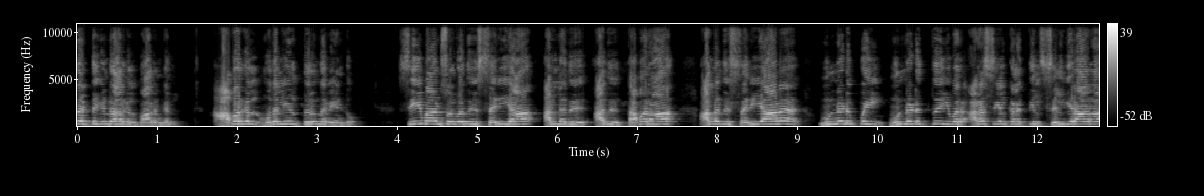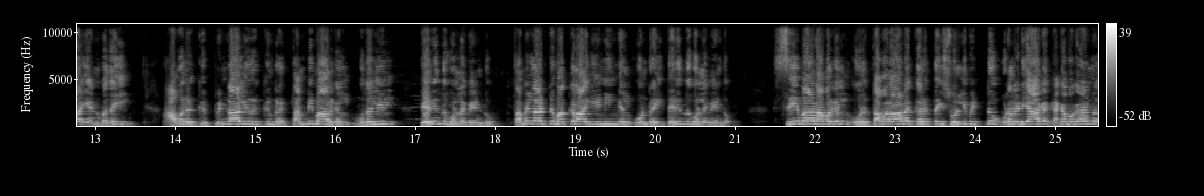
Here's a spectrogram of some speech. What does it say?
தட்டுகின்றார்கள் பாருங்கள். அவர்கள் முதலில் திருந்த வேண்டும். சீமான் சொல்வது சரியா அல்லது அது தவறா? அல்லது சரியான முன்னெடுப்பை முன்னெடுத்து இவர் அரசியல் களத்தில் செல்கிறாரா என்பதை அவருக்கு பின்னால் இருக்கின்ற தம்பிமார்கள் முதலில் தெரிந்து கொள்ள வேண்டும். தமிழ்நாட்டு மக்களாகிய நீங்கள் ஒன்றை தெரிந்து கொள்ள வேண்டும். சீமான் அவர்கள் ஒரு தவறான கருத்தை சொல்லிவிட்டு உடனடியாக ககபகன்னு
